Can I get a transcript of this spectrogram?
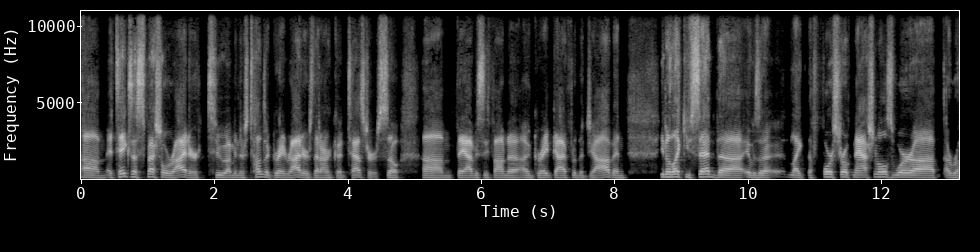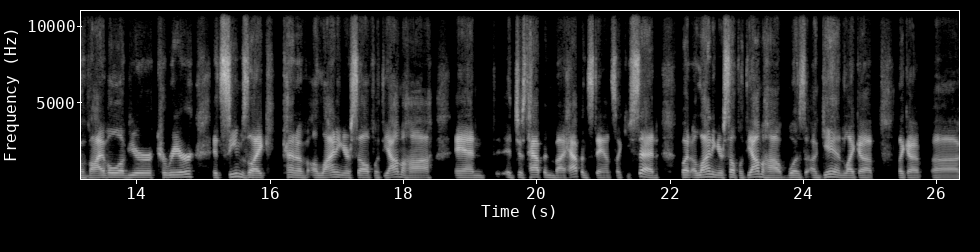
um, it takes a special rider to, I mean, there's tons of great riders that aren't good testers. So um, they obviously found a, a, great guy for the job. And, you know, like you said, the, it was a, like the four stroke nationals were a, a revival of your career. It seems like kind of aligning yourself with Yamaha and it just happened by happenstance like you said but aligning yourself with yamaha was again like a like a uh,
